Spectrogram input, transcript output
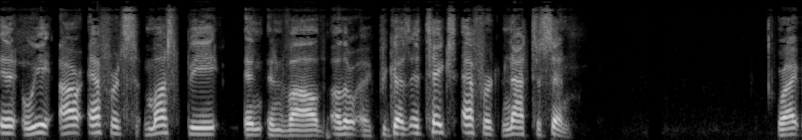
it, we, our efforts must be in, involved, other because it takes effort not to sin. Right.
